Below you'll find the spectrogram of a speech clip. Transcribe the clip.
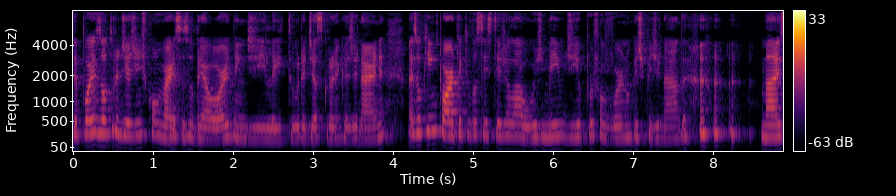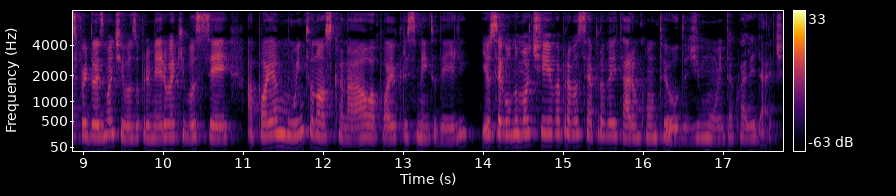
Depois, outro dia, a gente conversa sobre a ordem de leitura de As Crônicas de Nárnia, mas o que importa é que você esteja lá hoje, meio-dia, por favor, nunca te pedi nada. mas por dois motivos. O primeiro é que você apoia muito o nosso canal, apoia o crescimento dele. E o segundo motivo é para você aproveitar um conteúdo de muita qualidade.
